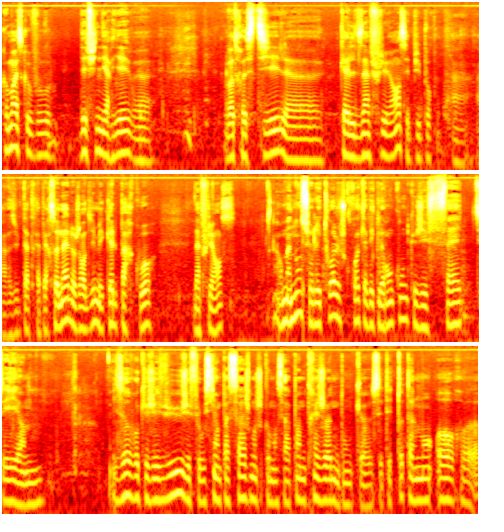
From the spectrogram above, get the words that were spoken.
comment est-ce que vous définiriez euh, votre style Quelles influences Et puis pour un, résultat très personnel aujourd'hui, mais quel parcours d'influence? Alors maintenant, sur l'étoile, je crois qu'avec les rencontres que j'ai faites et les œuvres que j'ai vues, j'ai fait aussi un passage. Moi, j'ai commencé à peindre très jeune, donc euh, c'était totalement hors, euh,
